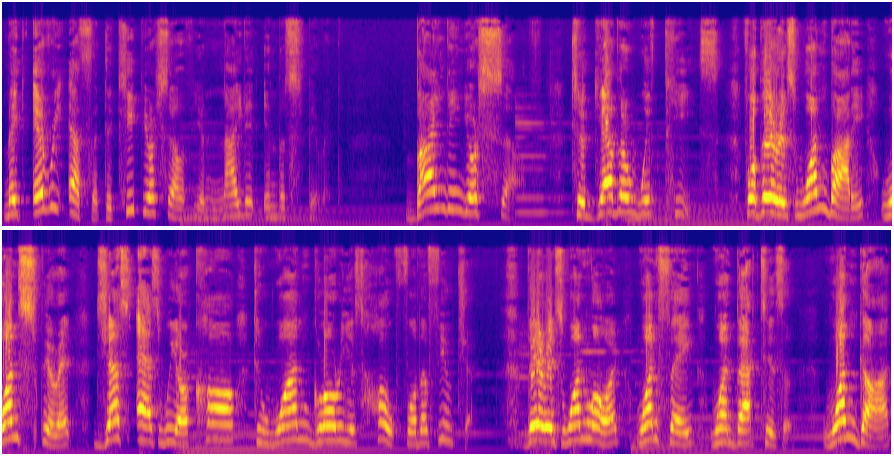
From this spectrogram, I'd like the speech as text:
Make every effort to keep yourself united in the Spirit, binding yourself together with peace. For there is one body, one Spirit, just as we are called to one glorious hope for the future. There is one Lord, one faith, one baptism, one God,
